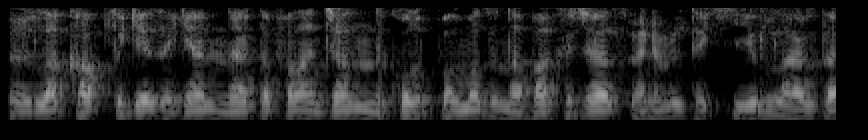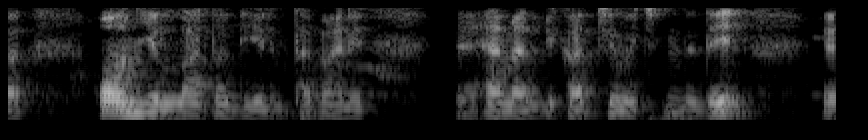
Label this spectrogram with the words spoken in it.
e, lakaplı gezegenlerde falan canlılık olup olmadığına bakacağız önümüzdeki yıllarda. 10 yıllarda diyelim tabi hani e, hemen birkaç yıl içinde değil. E,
